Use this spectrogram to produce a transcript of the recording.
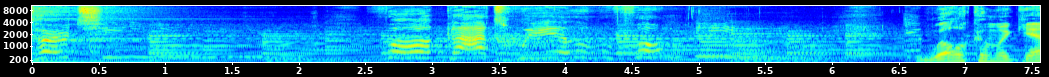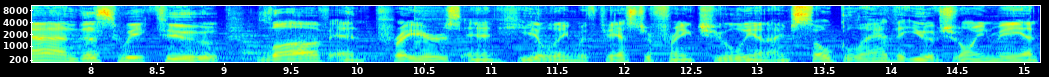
searching for God's will for me. Welcome again this week to Love and Prayers and Healing with Pastor Frank Julian. I'm so glad that you have joined me, and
